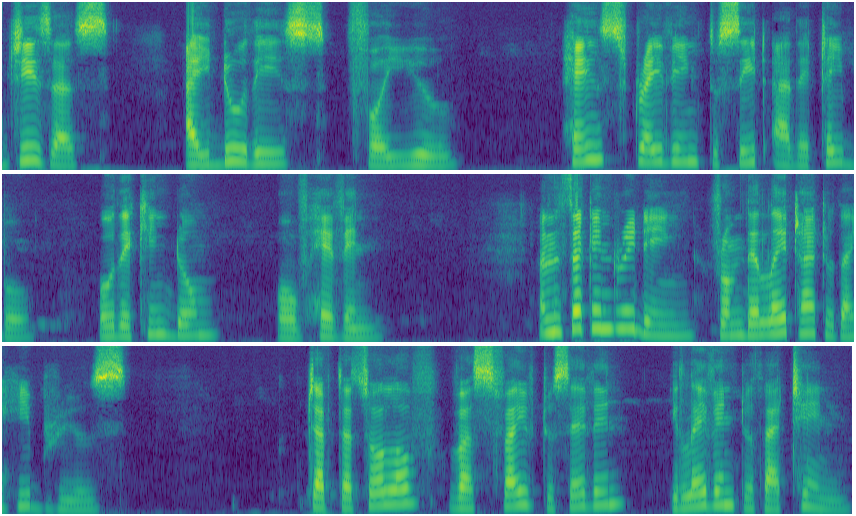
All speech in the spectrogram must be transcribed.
Jesus, I do this for you. Hence striving to sit at the table of the kingdom of heaven. And the second reading from the letter to the Hebrews, chapter 12, verse 5 to 7, 11 to 13.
